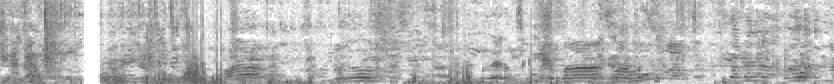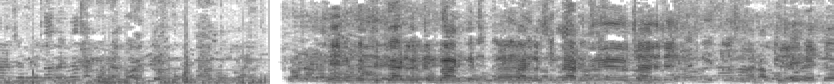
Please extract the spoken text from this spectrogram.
Jangan Mana? Ini kecimbar, kecimbar, kecimbar, kecimbar. Anak putune ke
